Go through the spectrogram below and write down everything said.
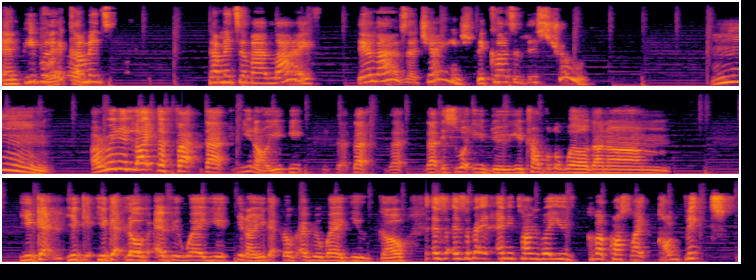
And people that come into come into my life, their lives are changed because of this truth. Mm. I really like the fact that you know you, you that, that that this is what you do. You travel the world and um you get you get you get love everywhere you you know you get love everywhere you go. Is, is there any times where you've come across like conflict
